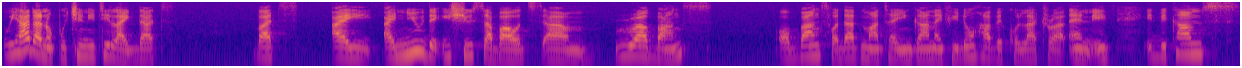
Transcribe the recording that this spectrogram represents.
we had an opportunity like that, but I, I knew the issues about um, rural banks or banks for that matter in Ghana if you don't have a collateral and it, it becomes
